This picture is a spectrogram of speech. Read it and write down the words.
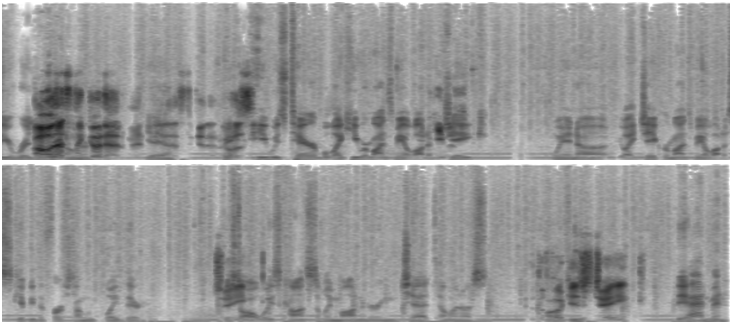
the original Oh, that's owner. the good admin. Yeah, Yeah. that's the good admin. Was, he was terrible. Like he reminds me a lot of He was- Jake. When uh, like Jake reminds me a lot of Skippy the first time we played there. Jake. Just always constantly monitoring chat, telling us Who the Oh, fuck is Jake? the admin,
